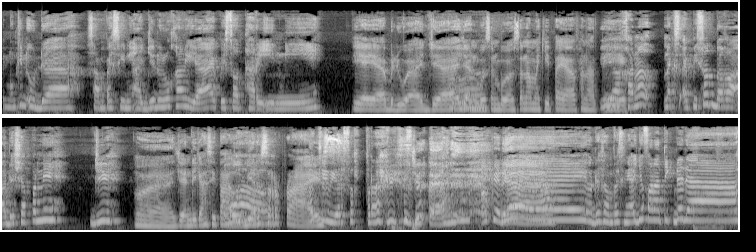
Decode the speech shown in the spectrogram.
Mungkin udah sampai sini aja dulu kali ya episode hari ini. Iya ya, berdua aja. Jangan bosan-bosan sama kita ya fanatik. Iya, karena next episode bakal ada siapa nih? Ji. Wah, jangan dikasih tahu Wow. biar surprise. Oke, biar surprise. Oke dah. Yeay, udah sampai sini aja fanatik dadah.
